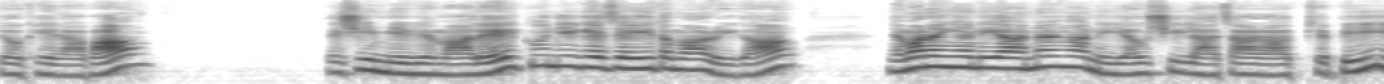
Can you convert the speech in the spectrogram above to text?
ပြောခဲ့တာပါလက်ရှိမြေပြင်မှာလည်းကူညီကယ်ဆယ်ရေးသမားတွေကမြန်မာနိုင်ငံနေရာနှံ့ကနေရောက်ရှိလာကြတာဖြစ်ပြီး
